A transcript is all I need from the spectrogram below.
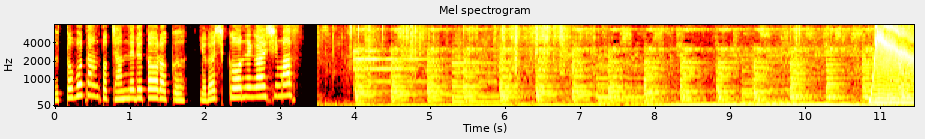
グッドボタンとチャンネル登録よろしくお願いします。Wow.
